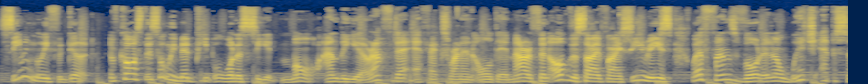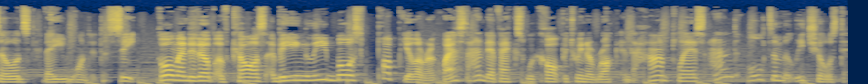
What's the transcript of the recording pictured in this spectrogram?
seemingly for good. Of course, this only made people want to see it more, and the year after, FX ran an all day marathon of the sci fi series where fans voted on which episodes they wanted to see. Home ended up, of course, being the most popular request, and FX were caught between a rock and a hard place and ultimately chose to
